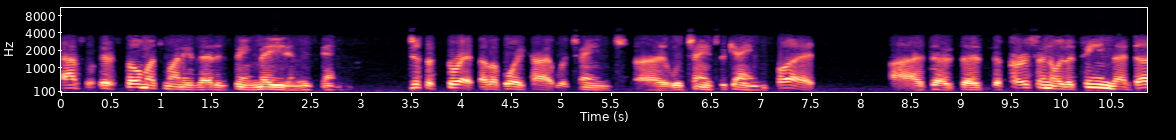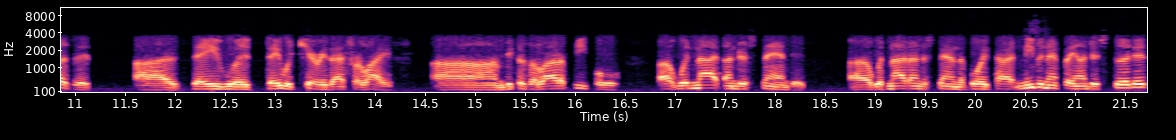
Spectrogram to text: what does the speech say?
absolutely there's so much money that is being made in these games. Just the threat of a boycott would change uh, would change the game, but uh, the, the, the person or the team that does it, uh, they would, they would carry that for life. Um, because a lot of people, uh, would not understand it, uh, would not understand the boycott. And even if they understood it,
